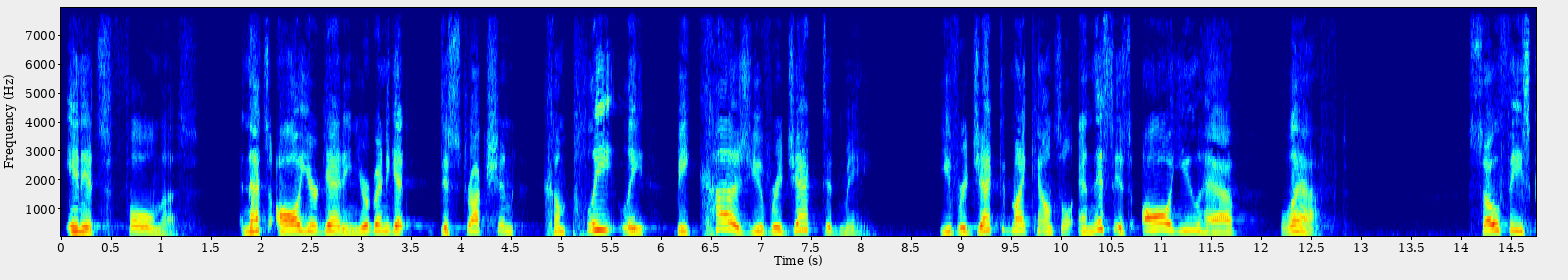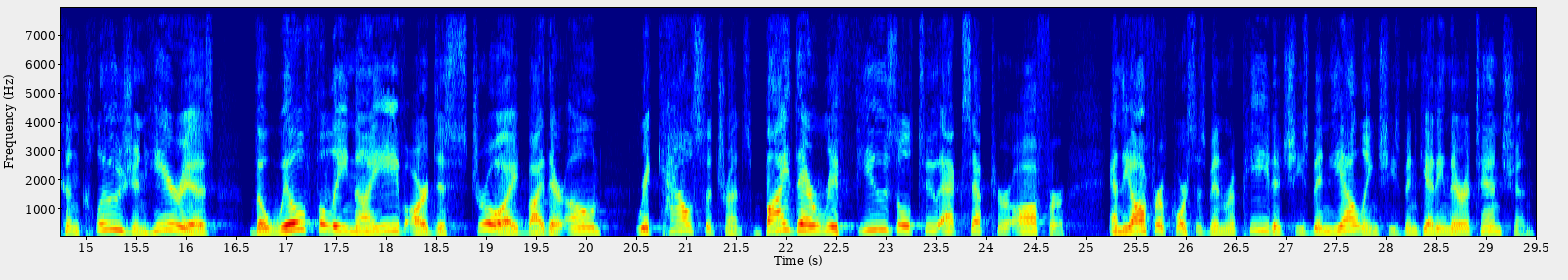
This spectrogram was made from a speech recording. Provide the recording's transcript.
in its fullness. And that's all you're getting. You're going to get destruction completely because you've rejected me. You've rejected my counsel, and this is all you have left. Sophie's conclusion here is the willfully naive are destroyed by their own recalcitrance, by their refusal to accept her offer. And the offer, of course, has been repeated. She's been yelling, she's been getting their attention.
